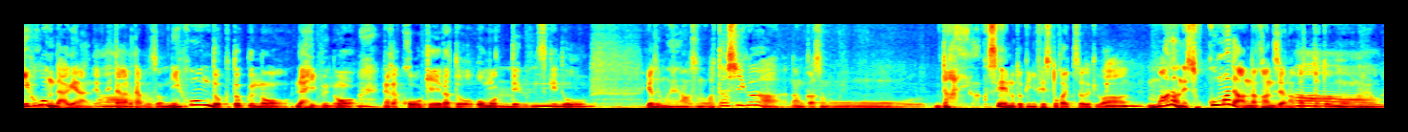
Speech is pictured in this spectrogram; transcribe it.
日本だけなんだよね。だから多分その日本独特のライブのなんか光景だと思ってるんですけど、うんいやでもねなんかその私がなんかその大学生の時にフェスとか行ってた時は、まだねそこまであんな感じじゃなかったと思うのよ。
